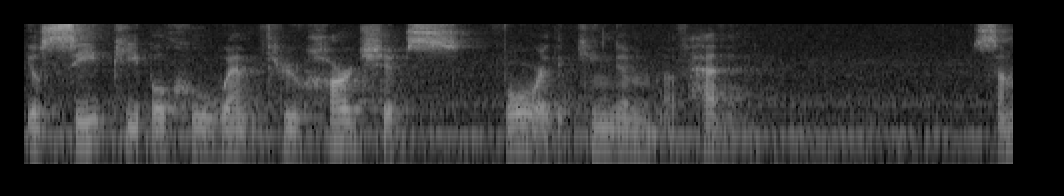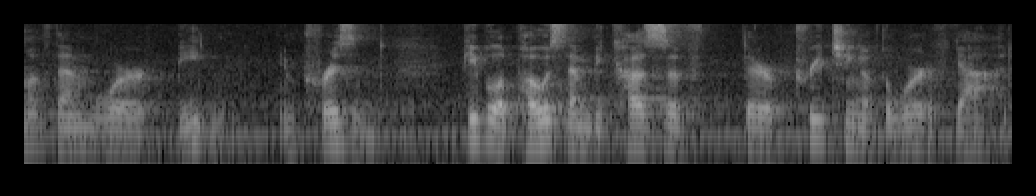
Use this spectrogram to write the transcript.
you'll see people who went through hardships for the kingdom of heaven. Some of them were beaten, imprisoned. People opposed them because of their preaching of the Word of God.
